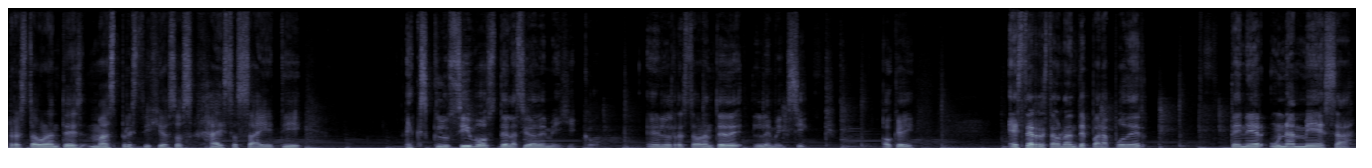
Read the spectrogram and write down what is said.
restaurantes más prestigiosos High Society exclusivos de la Ciudad de México. En el restaurante de Le Mexique. ¿Ok? Este restaurante para poder tener una mesa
